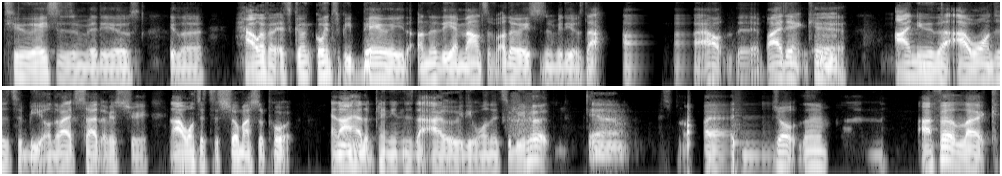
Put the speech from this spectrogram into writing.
two racism videos. However, it's going to be buried under the amount of other racism videos that are out there. But I didn't care. Mm. I knew that I wanted to be on the right side of history, and I wanted to show my support. And mm. I had mm. opinions that I really wanted to be heard. Yeah, so I dropped them. I felt like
